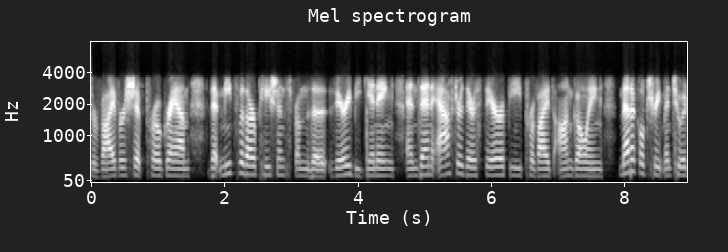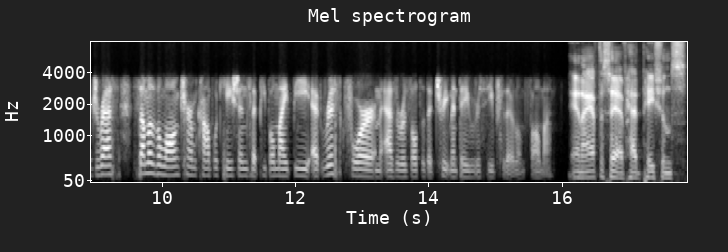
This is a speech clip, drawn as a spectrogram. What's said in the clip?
survivorship program that meets with our patients from the very beginning, and then after their therapy, provides ongoing medical treatment to address some of the long term complications that people might be at risk for um, as a result of the treatment they received for their lymphoma. And I have to say, I've had patients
